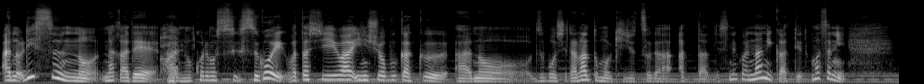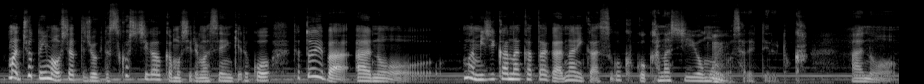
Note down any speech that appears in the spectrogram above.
あのリッスンの中で、はいあのこれもすすごい私は印象深くあの図星だなと思う記述があったんですね。これ何かっていうとまさに、まあ、ちょっと今おっしゃった状況と少し違うかもしれませんけどこう例えばあの、まあ、身近な方が何かすごくこう悲しい思いをされてるとか、あの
